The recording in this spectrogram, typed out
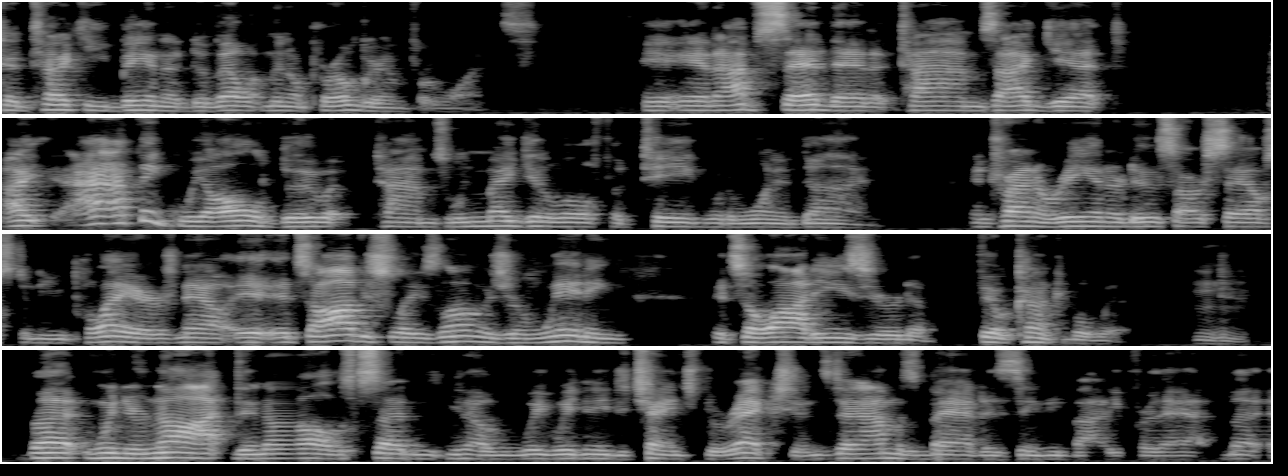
Kentucky being a developmental program for once, and I've said that at times. I get. I, I think we all do at times. We may get a little fatigued with a one and done and trying to reintroduce ourselves to new players. Now, it's obviously as long as you're winning, it's a lot easier to feel comfortable with. Mm-hmm. But when you're not, then all of a sudden, you know, we, we need to change directions. And I'm as bad as anybody for that. But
